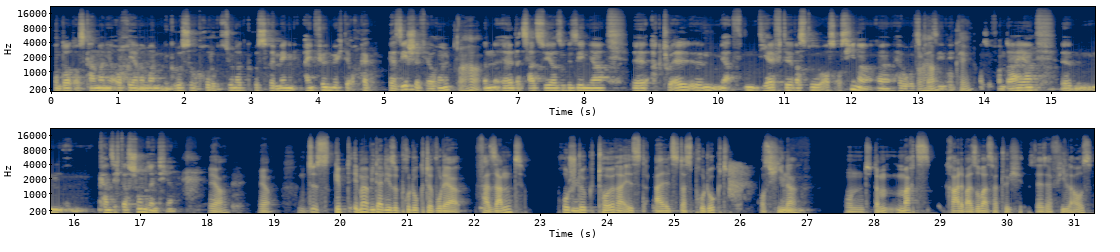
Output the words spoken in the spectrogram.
von dort aus kann man ja auch, ja, wenn man eine größere Produktion hat, größere Mengen einführen möchte, auch per, per Seeschiff herholen. Aha. Dann äh, da zahlst du ja so gesehen ja äh, aktuell ähm, ja, die Hälfte, was du aus, aus China äh, herholst Aha, per Seeweg. Okay. Also von daher ähm, kann sich das schon rentieren. Ja, ja. Und es gibt immer wieder diese Produkte, wo der Versand pro mhm. Stück teurer ist als das Produkt aus China. Mhm. Und dann macht es gerade bei sowas natürlich sehr, sehr viel aus.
